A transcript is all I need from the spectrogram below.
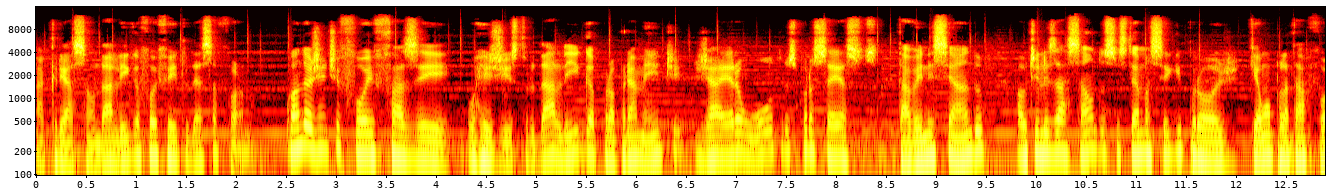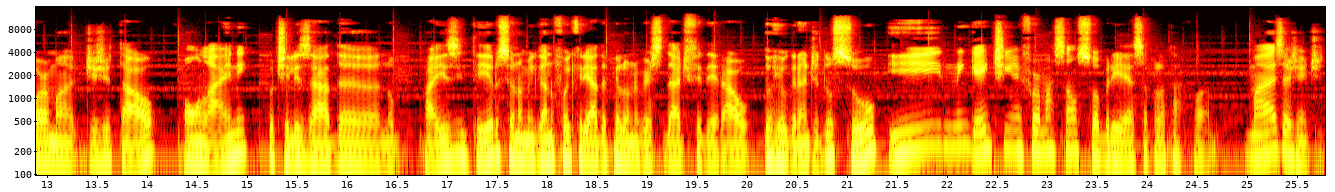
a criação da liga foi feito dessa forma. Quando a gente foi fazer o registro da liga propriamente, já eram outros processos. Estava iniciando a utilização do sistema SigProj, que é uma plataforma digital online utilizada no país inteiro. Se eu não me engano, foi criada pela Universidade Federal do Rio Grande do Sul e ninguém tinha informação sobre essa plataforma. Mas a gente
